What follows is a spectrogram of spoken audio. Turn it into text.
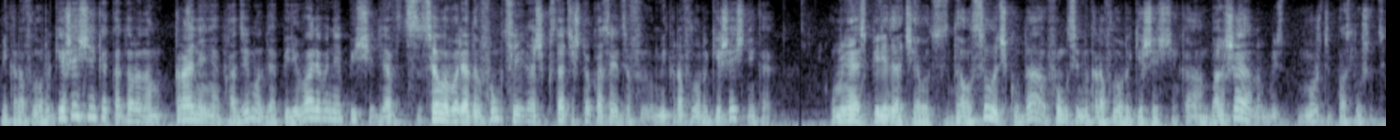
микрофлора кишечника, которая нам крайне необходима для переваривания пищи, для целого ряда функций. Значит, кстати, что касается микрофлоры кишечника, у меня есть передача, я вот дал ссылочку, да, функции микрофлоры кишечника. Она большая, можете послушать.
